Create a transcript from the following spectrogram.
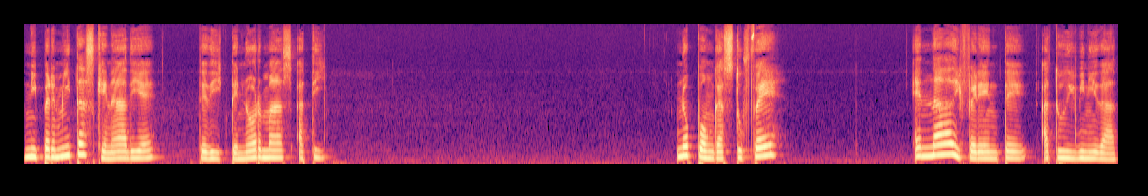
ni permitas que nadie te dicte normas a ti. No pongas tu fe en nada diferente a tu divinidad.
